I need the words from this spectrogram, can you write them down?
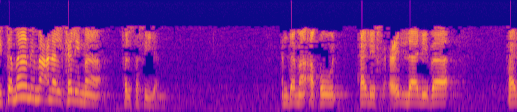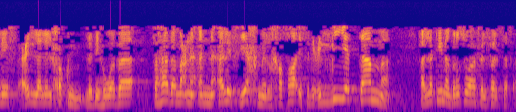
بتمام معنى الكلمة فلسفيا. عندما أقول ألف علة لباء ألف علة للحكم الذي هو باء فهذا معنى أن ألف يحمل الخصائص العلية التامة التي ندرسها في الفلسفة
